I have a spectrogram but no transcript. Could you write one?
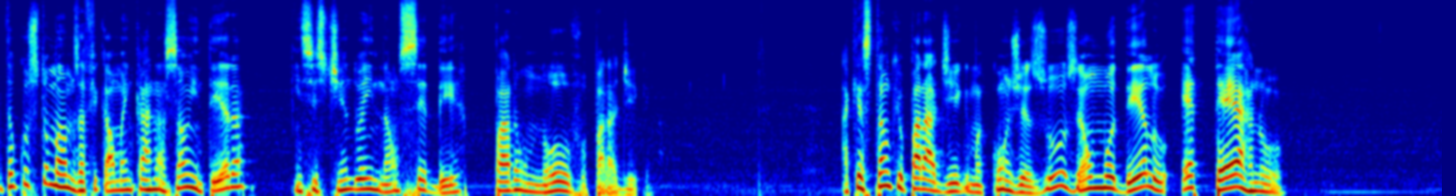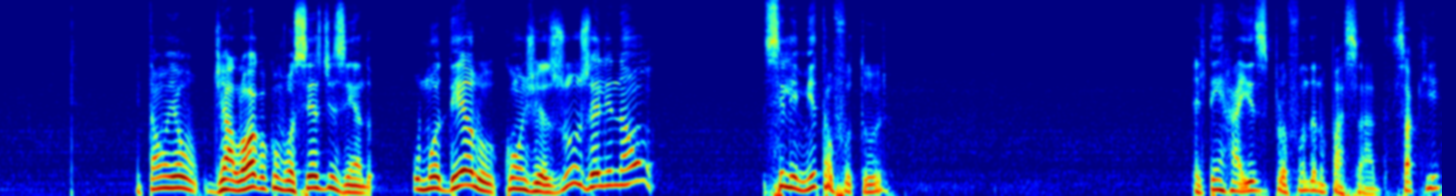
Então costumamos a ficar uma encarnação inteira insistindo em não ceder para um novo paradigma. A questão que o paradigma com Jesus é um modelo eterno. Então eu dialogo com vocês dizendo, o modelo com Jesus, ele não se limita ao futuro. Ele tem raízes profundas no passado. Só que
